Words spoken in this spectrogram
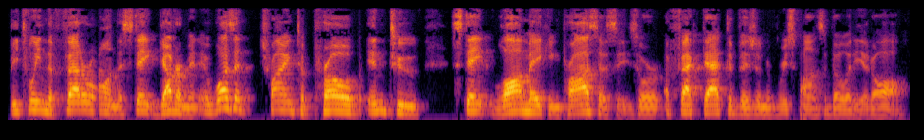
between the federal and the state government. It wasn't trying to probe into state lawmaking processes or affect that division of responsibility at all.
